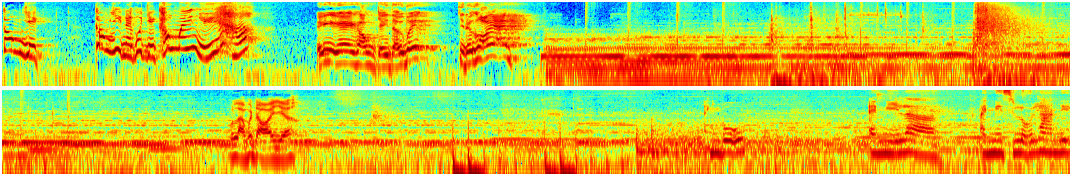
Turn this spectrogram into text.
Công việc Công việc này của chị không ý nghĩa hả? Ý nghĩa hay không chị tự biết. Chị đừng hỏi em. Cô làm cái trò gì vậy? Anh Vũ Em nghĩ là anh nên xin lỗi Lan đi.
